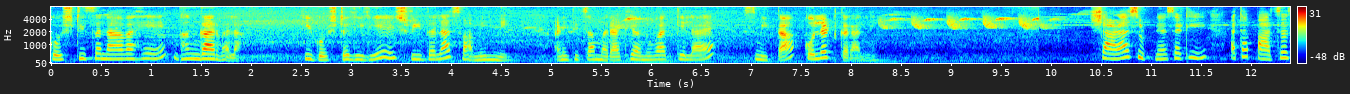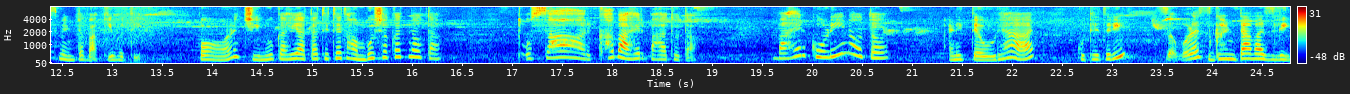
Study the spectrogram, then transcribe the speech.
गोष्टीचं नाव आहे भंगारवाला. ही गोष्ट लिहिली आहे श्रीदला स्वामींनी आणि तिचा मराठी अनुवाद केला आहे स्मिता कोलटकरांनी. शाळा सुटण्यासाठी आता पाचच मिनटं बाकी होती. पण चिनू काही आता तिथे थांबू शकत नव्हता. तो सारखा बाहेर पाहत होता. बाहेर कोणीही नव्हतं. आणि तेवढ्यात कुठेतरी जवळच घंटा वाजली.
